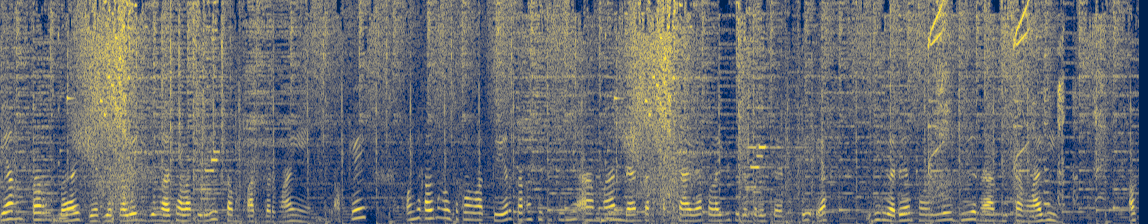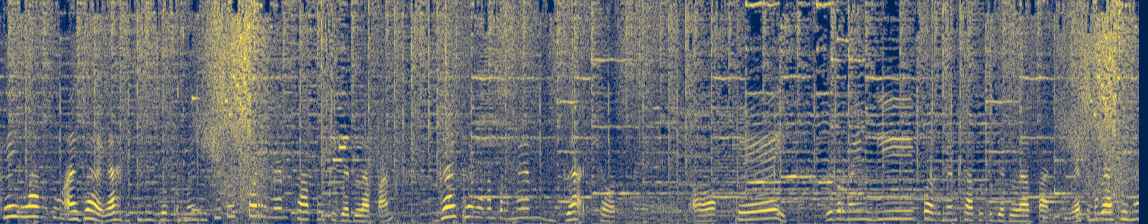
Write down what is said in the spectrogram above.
yang terbaik ya biar kalian juga nggak salah pilih tempat bermain oke okay? pokoknya kalian nggak usah khawatir karena situs ini aman dan terpercaya apalagi sudah berlisensi ya jadi nggak ada yang perlu diragukan lagi. Oke langsung aja ya. Di sini gue bermain di situ permen 138 gajah makan permen gacor oke gue bermain di permen 138 ya semoga hasilnya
